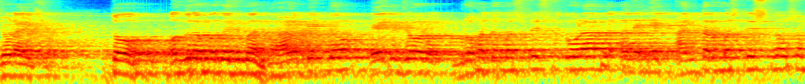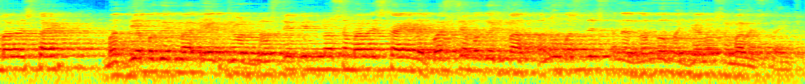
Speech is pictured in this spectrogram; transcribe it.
જોડાય છે. તો અગ્ર મગજમાં ધ્રાણપિંડો એક જોડ બૃહદ મસ્તિષ્ક ગોળાર્ધ અને એક આંતર મસ્તિષ્કનો સમાવેશ થાય. મધ્ય મગજમાં એક જોડ દૃષ્ટિપિંડનો સમાવેશ થાય અને પશ્ચિમ મગજમાં અનુમસ્તિષ્ક અને લંબ મજ્જાનો સમાવેશ થાય છે.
